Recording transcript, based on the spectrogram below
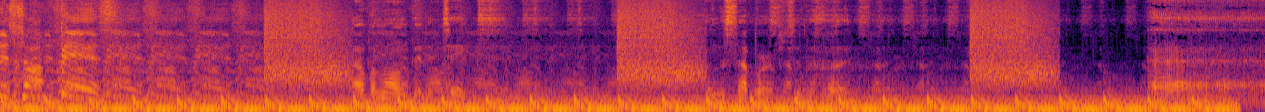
How our fears. However long that it takes, from the suburbs to the hood. Uh,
